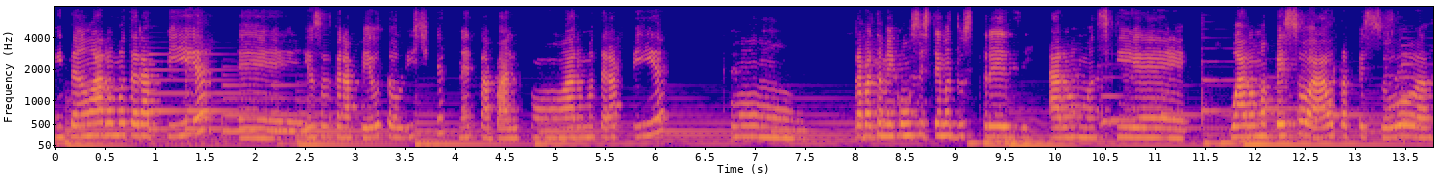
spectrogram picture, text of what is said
Então, a aromaterapia, é, eu sou terapeuta holística, né? Trabalho com aromaterapia, com, trabalho também com o sistema dos 13 aromas, que é o aroma pessoal da pessoa,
